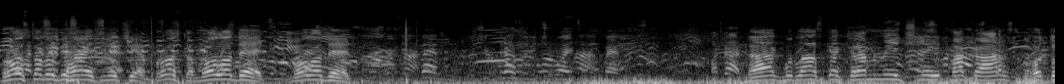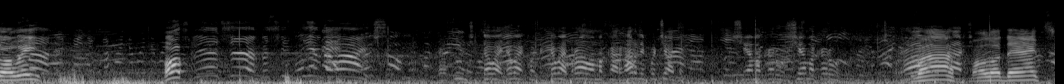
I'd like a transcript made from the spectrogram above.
Просто вибігай з м'ячем. Просто молодець. Молодець. Одразу відчувається впевненість. Макар, Так, будь ласка, крамничний Макар. Готовий. Оп! красунчик, давай, давай, Котик, давай, браво, Макар, гарний початок. Ще Макару, ще Макару. Браво, Два. Макарчик. Молодець.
